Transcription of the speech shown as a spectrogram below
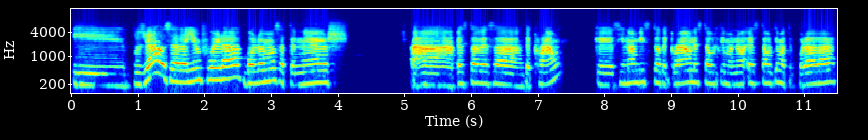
Y pues ya, o sea, de ahí en fuera volvemos a tener a, esta vez a The Crown, que si no han visto The Crown, esta última, no, esta última temporada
